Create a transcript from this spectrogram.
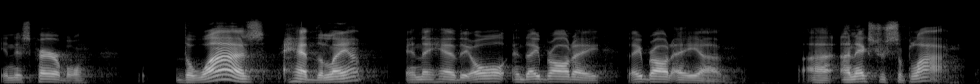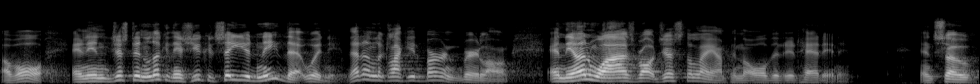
in this parable, the wise had the lamp and they had the oil and they brought a they brought a uh, uh, an extra supply of oil. And in just in looking at this, you could see you'd need that, wouldn't you? That doesn't look like it'd burn very long. And the unwise brought just the lamp and the oil that it had in it. And so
